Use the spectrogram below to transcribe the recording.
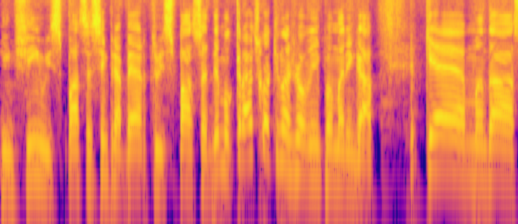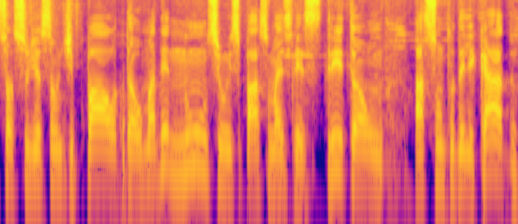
enfim, o espaço é sempre aberto, o espaço é democrático aqui na Jovem Pan Maringá. Quer mandar sua sugestão de pauta, uma denúncia, um espaço mais restrito, é um assunto delicado?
